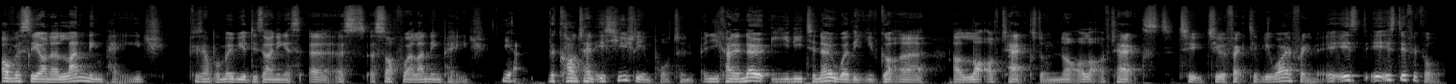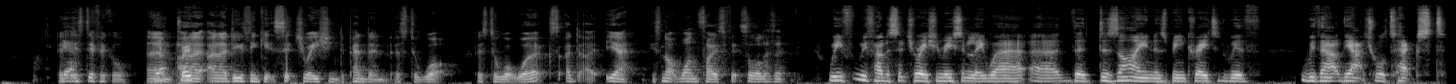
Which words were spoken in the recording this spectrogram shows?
obviously on a landing page, for example, maybe you're designing a a software landing page. Yeah. The content is hugely important, and you kind of know you need to know whether you've got a a lot of text or not a lot of text to to effectively wireframe it. It is it is difficult. It is Yeah. difficult, um, Yeah, and, I, and I do think it's situation dependent as to what as to what works. I, I- yeah, it's not one size fits all, is it? We've we've had a situation recently where uh, the design has been created with without the actual text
